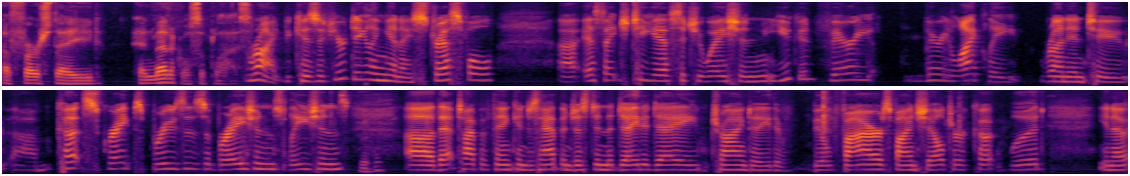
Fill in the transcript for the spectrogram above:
of first aid and medical supplies. Right, because if you're dealing in a stressful uh, SHTF situation, you could very, very likely run into um, cuts, scrapes, bruises, abrasions, lesions. Mm-hmm. Uh, that type of thing can just happen just in the day to day, trying to either build fires, find shelter, cut wood, you know,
